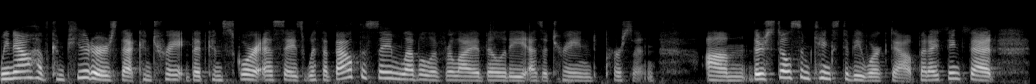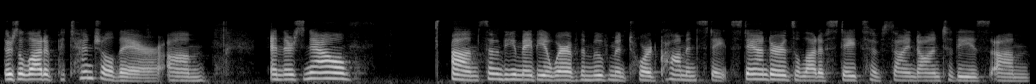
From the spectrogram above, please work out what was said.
we now have computers that can, tra- that can score essays with about the same level of reliability as a trained person. Um, there's still some kinks to be worked out, but I think that there's a lot of potential there. Um, and there's now, um, some of you may be aware of the movement toward common state standards. A lot of states have signed on to these um,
